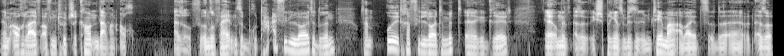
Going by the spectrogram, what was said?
ähm, auch live auf dem Twitch-Account und da waren auch, also für unsere Verhältnisse brutal viele Leute drin und haben ultra viele Leute mit äh, gegrillt. Äh, um jetzt, also ich springe jetzt ein bisschen im Thema, aber jetzt, äh, also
